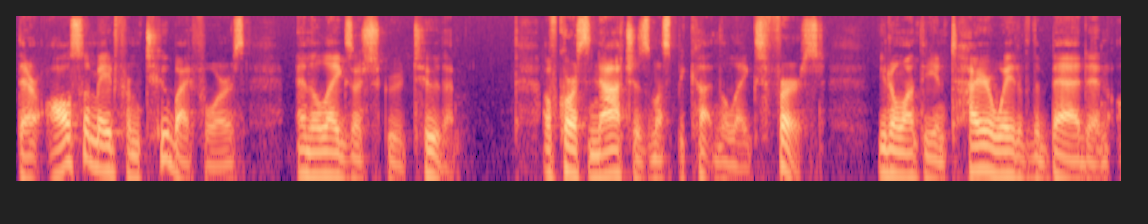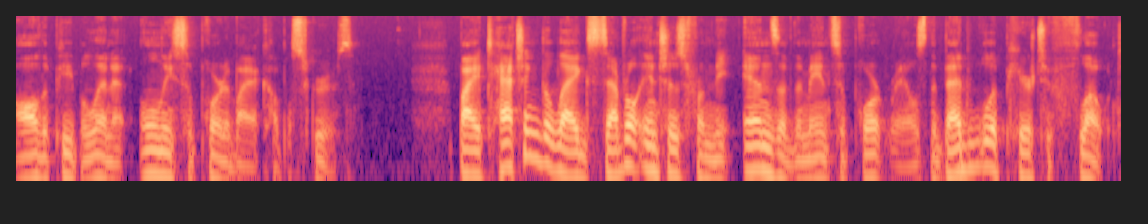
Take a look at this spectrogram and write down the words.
They're also made from 2x4s and the legs are screwed to them. Of course, notches must be cut in the legs first, you don't want the entire weight of the bed and all the people in it only supported by a couple screws. By attaching the legs several inches from the ends of the main support rails, the bed will appear to float.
